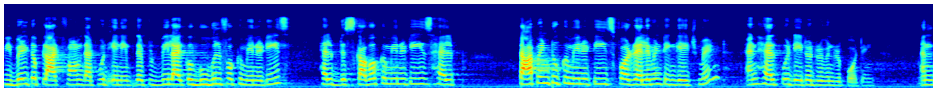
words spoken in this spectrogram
we built a platform that would enable, that would be like a Google for communities, help discover communities, help tap into communities for relevant engagement, and help with data-driven reporting. And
